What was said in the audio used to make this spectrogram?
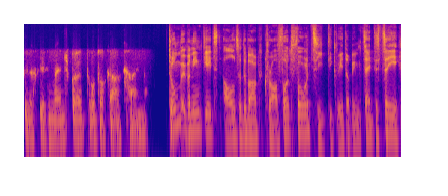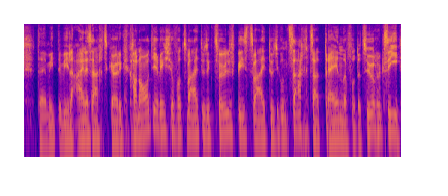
vielleicht irgendwann später oder gar keinen. Darum übernimmt jetzt also der Mark Crawford vorzeitig wieder beim ZSC. Der mittlerweile 61-jährige Kanadier ist schon von 2012 bis 2016 Trainer der Zürcher gewesen.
